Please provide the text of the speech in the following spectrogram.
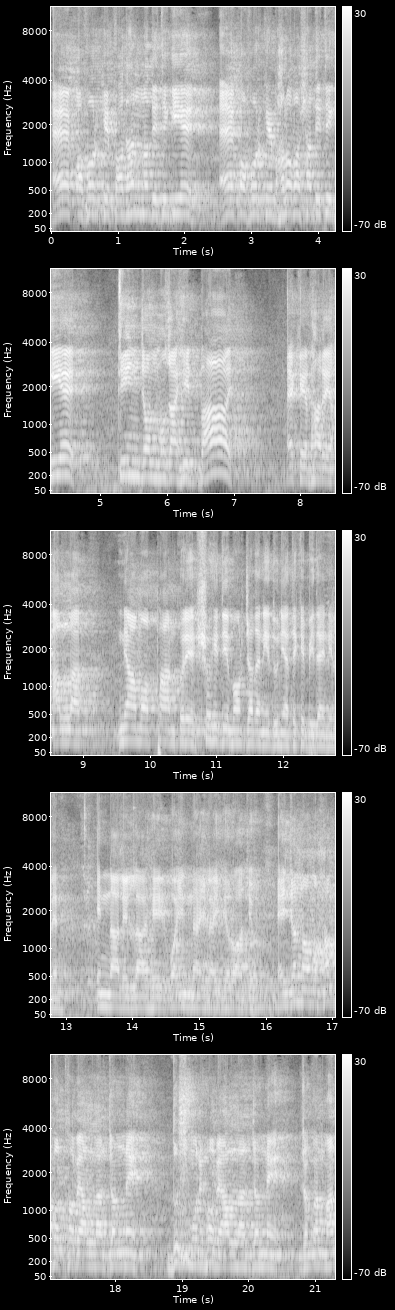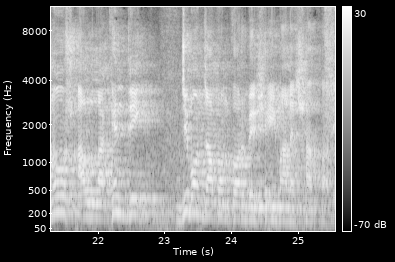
এক অপরকে প্রাধান্য দিতে গিয়ে, এক অপরকে ভালোবাসা দিতে গিয়ে তিনজন মুজাহিদ ভাই একে ধারে আল্লাহ নিয়ামত পান করে শহীদি মর্যাদা নিয়ে দুনিয়া থেকে বিদায় নিলেন। ইন্না লিল্লাহি ওয়া ইন্না ইলাইহি রাজিউন। এই জন্য মহাব্বত হবে আল্লাহর জন্যে, দুশ্মনী হবে আল্লাহর জন্যে। যখন মানুষ আল্লাহ কেন্দ্রিক জীবনযাপন করবে, সেই মানের স্বাদ পাবে।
